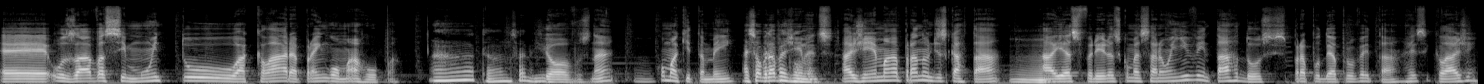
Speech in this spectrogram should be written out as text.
é, usava-se muito a clara para engomar roupa. Ah, tá, não sabia. De ovos, né? Hum. Como aqui também. Aí sobrava a gema. A gema, para não descartar, hum. aí as freiras começaram a inventar doces para poder aproveitar. Reciclagem,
